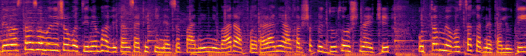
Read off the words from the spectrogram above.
देवस्थान समितीच्या वतीने भाविकांसाठी पिण्याचं पाणी निवारा फराळ आणि आकर्षक विद्युत रोषणाईची उत्तम व्यवस्था करण्यात आली होती.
